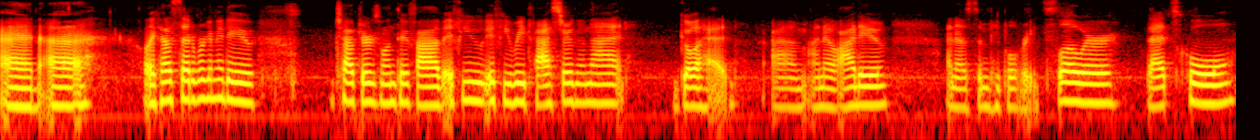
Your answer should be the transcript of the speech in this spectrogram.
And uh, like I said, we're going to do chapters one through five. If you if you read faster than that, go ahead. Um, I know I do. I know some people read slower. That's cool.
